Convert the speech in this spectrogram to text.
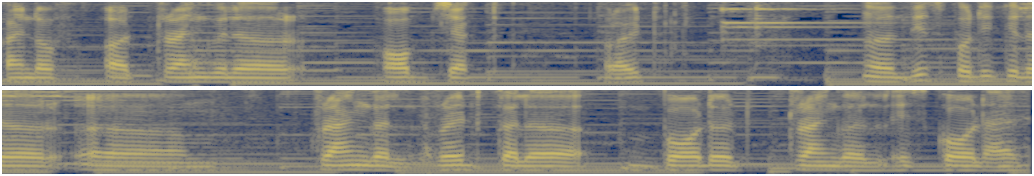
kind of a triangular object, right? Uh, this particular um, triangle, red color bordered triangle, is called as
